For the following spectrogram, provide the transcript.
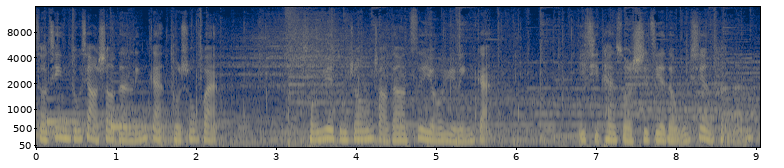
走进独角兽的灵感图书馆，从阅读中找到自由与灵感，一起探索世界的无限可能。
